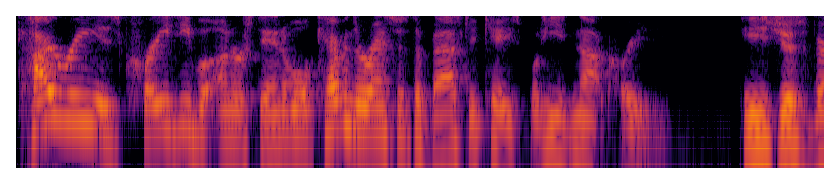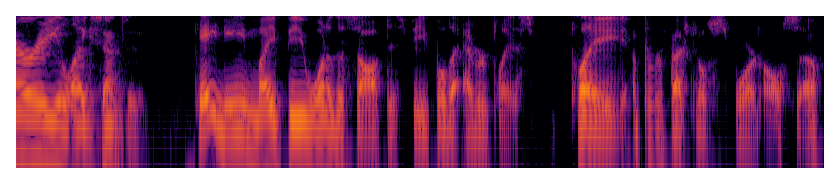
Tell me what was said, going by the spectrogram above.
Kyrie is crazy but understandable. Kevin Durant's just a basket case, but he's not crazy. He's just very like sensitive. KD might be one of the softest people to ever play a play a professional sport. Also.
